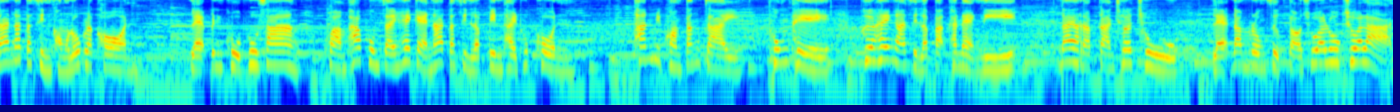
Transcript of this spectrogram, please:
ด้านนาฏศิลป์ของโลกละคร และเป็นครูผู้สร้าง ความภาคภูมิใจให้แก่นาฏศิลปินไทยทุกคน ท่านมีความตั้งใจ ทุ่มเท เพื่อให้งานศิลปะแขนงนี้ ได้รับการเชิดชู และดำรงสืบต่อชั่วลูกชั่วหลาน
